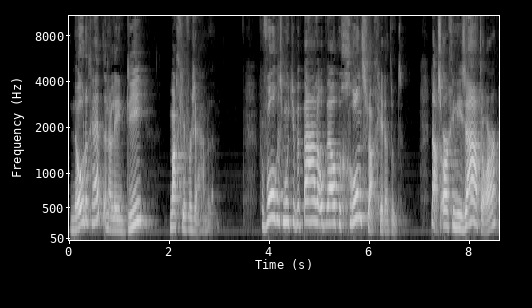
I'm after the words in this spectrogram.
nodig hebt en alleen die mag je verzamelen. Vervolgens moet je bepalen op welke grondslag je dat doet. Nou, als organisator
